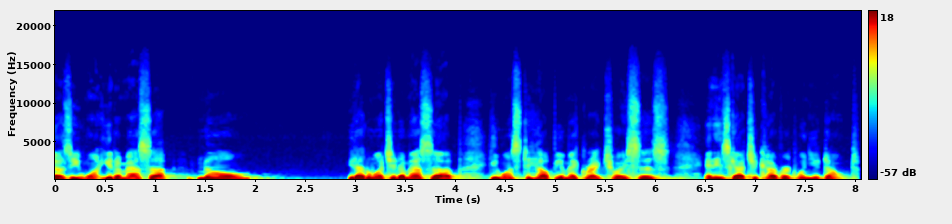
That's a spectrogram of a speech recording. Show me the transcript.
Does He want you to mess up? No. He doesn't want you to mess up. He wants to help you make right choices, and He's got you covered when you don't.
